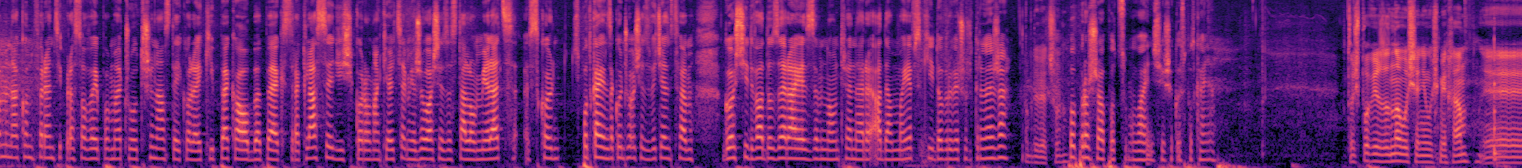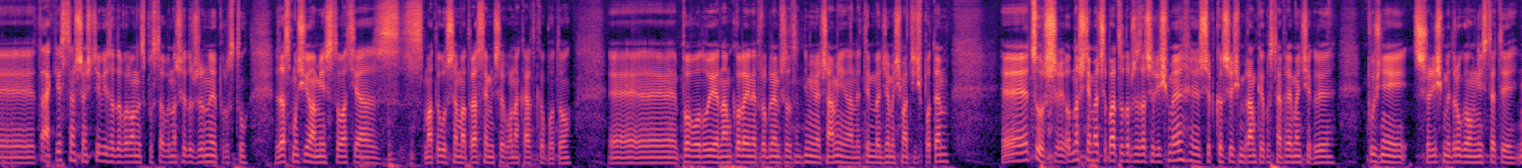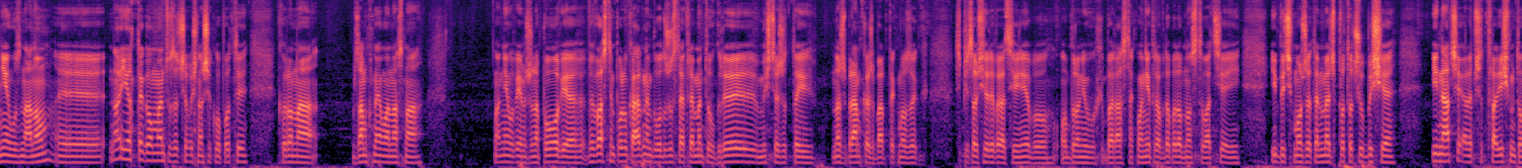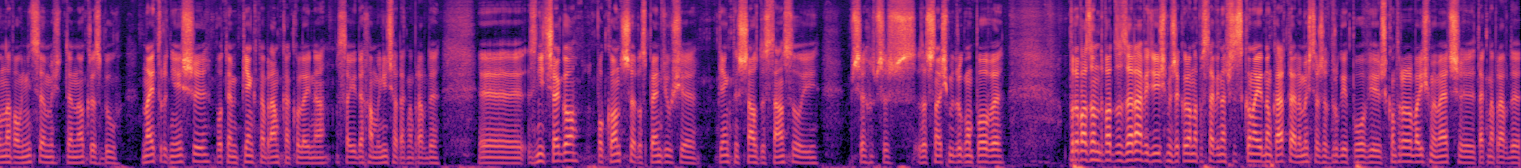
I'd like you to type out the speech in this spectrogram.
Witamy na konferencji prasowej po meczu 13 kolejki PKO BP Ekstraklasy. Dziś Korona Kielce mierzyła się ze Stalą Mielec. Skoń... Spotkanie zakończyło się zwycięstwem gości 2 do 0. Jest ze mną trener Adam Majewski. Dobry wieczór trenerze. Dobry wieczór. Poproszę o podsumowanie dzisiejszego spotkania. Ktoś powie, że znowu się nie uśmiecham. Eee, tak, jestem szczęśliwy i zadowolony z postawy naszej drużyny. Po prostu zasmuciła mnie sytuacja z, z Mateuszem Matrasem i czerwona kartka, bo to eee, powoduje nam kolejne problemy z następnymi meczami, ale tym będziemy się martwić potem. Eee, cóż, odnośnie meczu bardzo dobrze zaczęliśmy. Szybko strzeliśmy bramkę po fragmencie gry. Później strzeliśmy drugą, niestety nieuznaną. No i od tego momentu zaczęły się nasze kłopoty. Korona zamknęła nas na no nie mówiłem, że na połowie. We własnym polu karnym było dużo fragmentów gry. Myślę, że tutaj nasz bramkarz Bartek Mozek spisał się rewelacyjnie, bo obronił chyba raz taką nieprawdopodobną sytuację i, i być może ten mecz potoczyłby się inaczej, ale przetrwaliśmy tą nawałnicę. Ten okres był najtrudniejszy. Potem piękna bramka kolejna Saida Hamulicza tak naprawdę e, z niczego po kontrze rozpędził się piękny strzał z dystansu i prze, prze, zaczynaliśmy drugą połowę Prowadząc 2 do 0, wiedzieliśmy, że Korona postawi na wszystko na jedną kartę, ale myślę, że w drugiej połowie już kontrolowaliśmy mecz. Tak naprawdę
